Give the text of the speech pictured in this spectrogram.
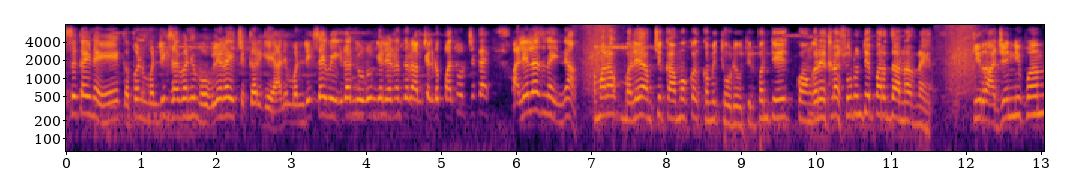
असं काही नाही क- पण मंडलिक साहेबांनी भोगलेला आहे चक्कर घे. आणि मंडलिक साहेब एकदा निवडून गेल्यानंतर आमच्याकडे पाच वर्ष काय आलेलाच नाही ना. आम्हाला भले आमची कामं क- कमी थोडी होतील पण ते काँग्रेसला सोडून ते परत जाणार नाहीत. की राजेंनी पण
